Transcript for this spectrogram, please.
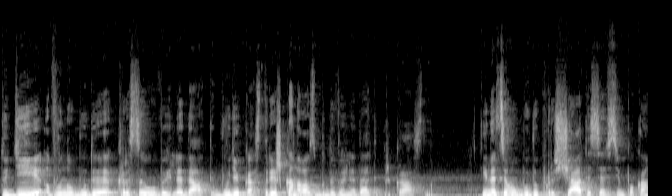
тоді воно буде красиво виглядати. Будь-яка стрижка на вас буде виглядати прекрасно. І на цьому буду прощатися. Всім пока!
